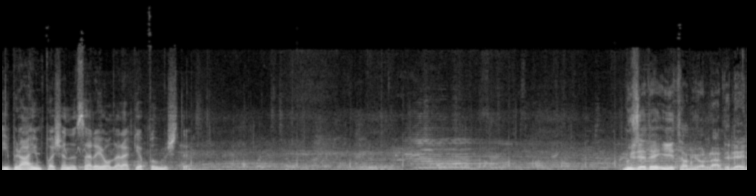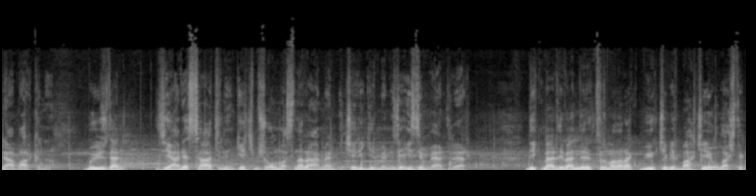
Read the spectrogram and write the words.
İbrahim Paşa'nın sarayı olarak yapılmıştı. Müzede iyi tanıyorlardı Leyla Barkın'ı. Bu yüzden ziyaret saatinin geçmiş olmasına rağmen içeri girmemize izin verdiler. Dik merdivenleri tırmanarak büyükçe bir bahçeye ulaştık.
